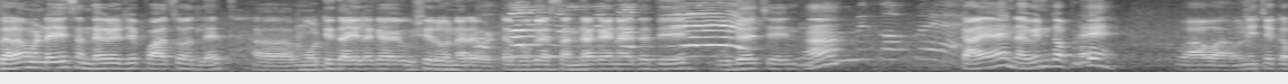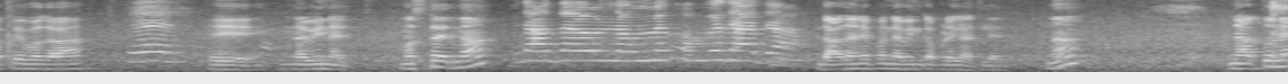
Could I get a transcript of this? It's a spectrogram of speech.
चला मंडळी संध्याकाळचे पाच वाजलेत. मोठी ताईला काय उशीर होणार आहे वाटतं? बघूया संध्याकाळी नाही तर ती उद्याच येईल हां? काय आहे? नवीन कपडे? वा वा अवनीचे कपडे बघा. हे. नवीन आहेत. मस्त आहेत ना? दादाने पण नवीन कपडे घातलेत. ना? नातूने?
